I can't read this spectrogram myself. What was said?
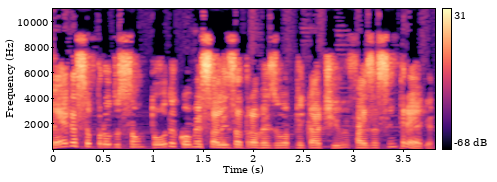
pega essa produção toda, comercializa através do aplicativo e faz essa entrega.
